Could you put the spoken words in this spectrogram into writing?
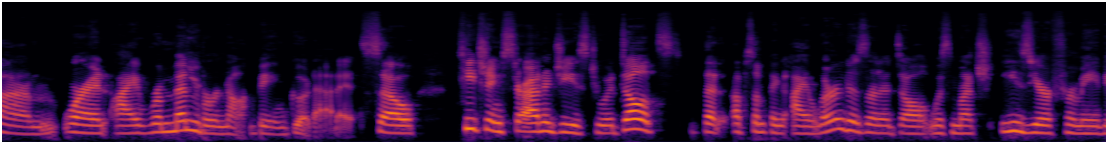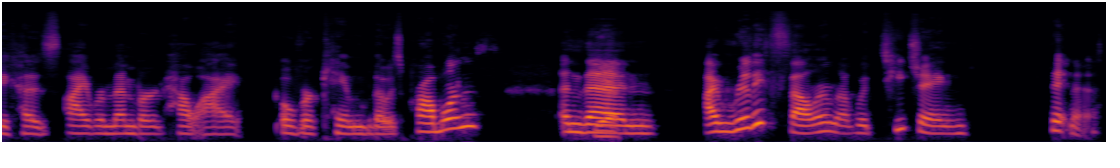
um, or I, remember not being good at it. So teaching strategies to adults that of something I learned as an adult was much easier for me because I remembered how I overcame those problems. And then I really fell in love with teaching fitness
